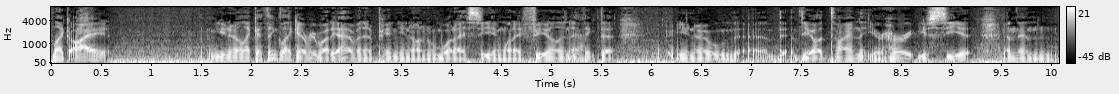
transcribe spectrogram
Like I. You know, like I think, like everybody, I have an opinion on what I see and what I feel, and Yeah. I think that, you know, the, the odd time that you're hurt, you see it, and then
